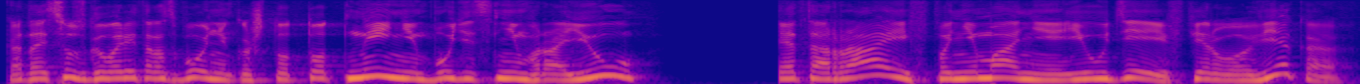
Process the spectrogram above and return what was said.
Когда Иисус говорит разбойнику, что тот ныне будет с ним в раю, это рай в понимании иудеев первого века,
